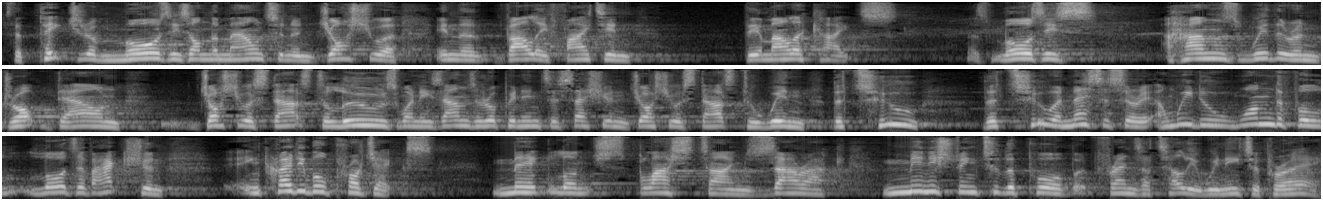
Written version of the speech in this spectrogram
It's the picture of Moses on the mountain and Joshua in the valley fighting the Amalekites. As Moses' hands wither and drop down, Joshua starts to lose. When his hands are up in intercession, Joshua starts to win. The two, the two are necessary. And we do wonderful loads of action, incredible projects. Make lunch, splash time, Zarak, ministering to the poor. But friends, I tell you, we need to pray.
